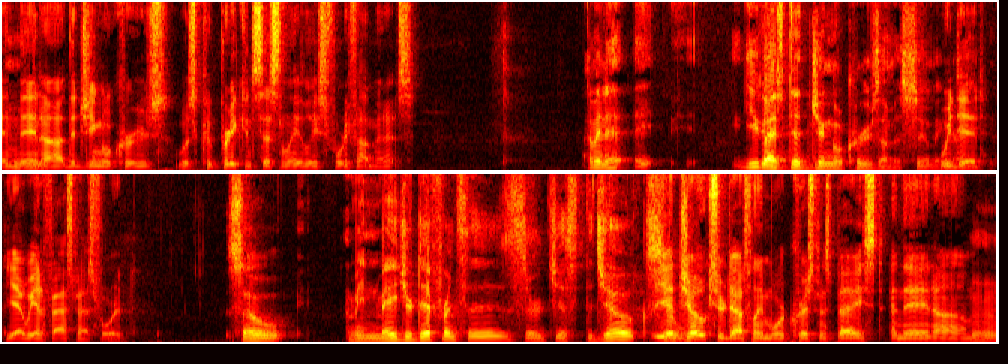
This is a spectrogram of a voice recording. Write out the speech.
and then Mm-hmm. uh, the Jingle Cruise was co- pretty consistently at least forty five minutes. I mean, it- you guys did Jingle Cruise. I'm assuming We right? did, yeah, we had a fast pass for it. So, I mean, major differences or just the jokes? Yeah, or- jokes are definitely more Christmas based, and then um, Mm-hmm.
